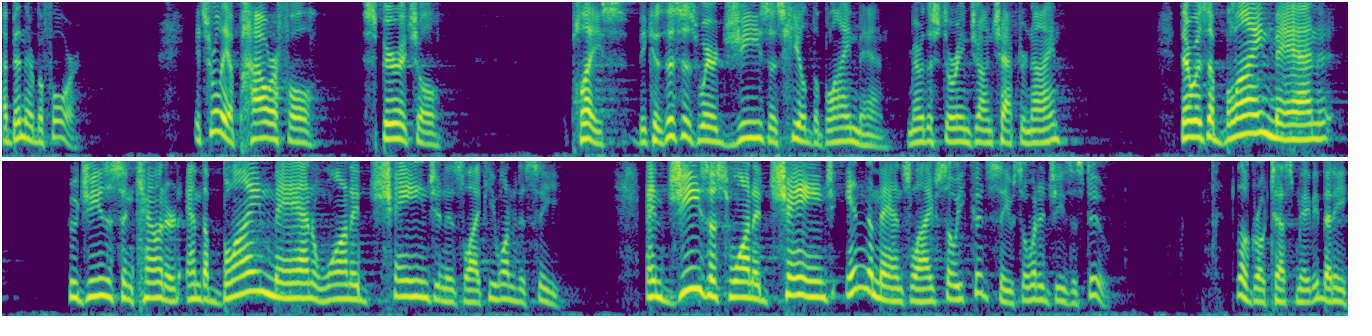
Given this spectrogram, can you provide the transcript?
I've been there before. It's really a powerful spiritual place because this is where Jesus healed the blind man. Remember the story in John chapter 9? There was a blind man who Jesus encountered, and the blind man wanted change in his life. He wanted to see. And Jesus wanted change in the man's life so he could see. So what did Jesus do? A little grotesque maybe, but he,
